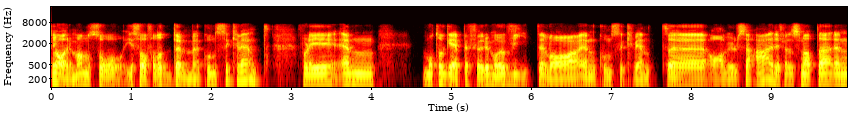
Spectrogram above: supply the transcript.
klarer man så, i så fall å dømme konsekvent? Fordi en MotoGP-fører må jo vite hva en konsekvent uh, avgjørelse er. Sånn at det er en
